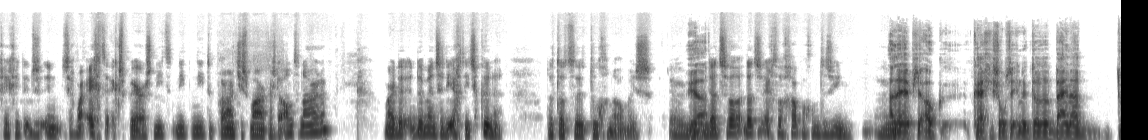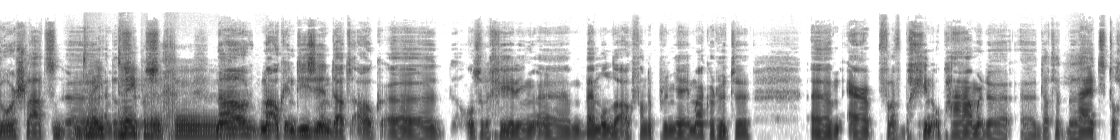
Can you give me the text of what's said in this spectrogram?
GG dus in zeg maar echte experts, niet, niet, niet de praatjesmakers, de ambtenaren, maar de, de mensen die echt iets kunnen, dat dat uh, toegenomen is. Ja. dat, is wel, dat is echt wel grappig om te zien. Um, Alleen heb je ook, krijg je soms de indruk dat het bijna doorslaat. Uh, Dwe en dat dweperig. Uh... Nou, maar ook in die zin dat ook uh, onze regering, bij monden ook van de premier Mark Rutte, um, er vanaf het begin op hamerde dat het beleid toch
